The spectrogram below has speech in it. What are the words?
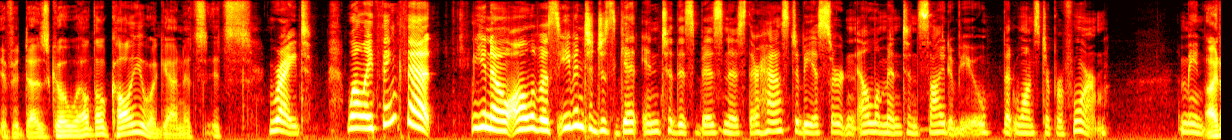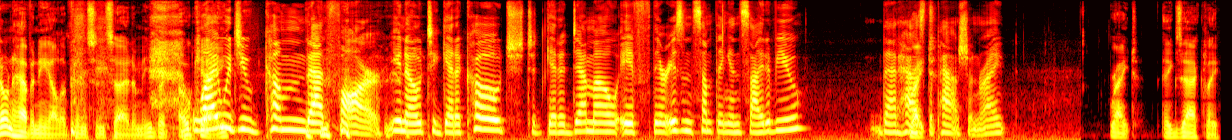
if it does go well, they'll call you again. It's it's Right. Well, I think that, you know, all of us, even to just get into this business, there has to be a certain element inside of you that wants to perform. I mean, I don't have any elephants inside of me, but okay. why would you come that far, you know, to get a coach, to get a demo, if there isn't something inside of you that has Right. the passion, right? Right. Exactly.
